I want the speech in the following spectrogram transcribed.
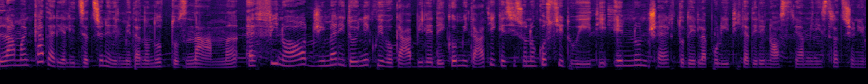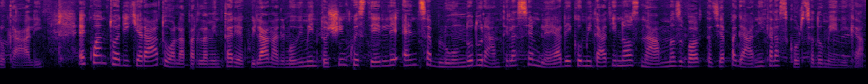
La mancata realizzazione del metanodotto SNAM è fino ad oggi merito inequivocabile dei comitati che si sono costituiti e non certo della politica delle nostre amministrazioni locali. È quanto ha dichiarato alla parlamentare aquilana del Movimento 5 Stelle Enza Blundo durante l'assemblea dei comitati No SNAM svoltasi a Paganica la scorsa domenica.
